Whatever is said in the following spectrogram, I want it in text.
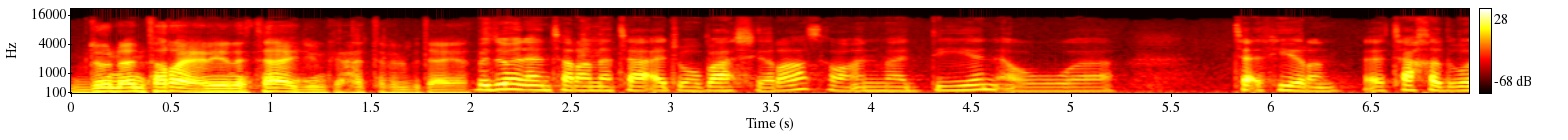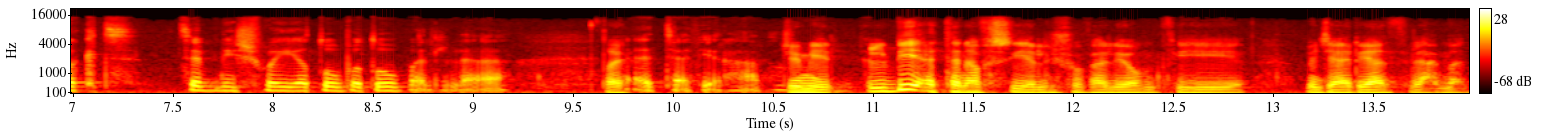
بدون أن ترى يعني نتائج يمكن حتى في البدايات. بدون أن ترى نتائج مباشرة سواء ماديا أو تاثيرا. تاخذ وقت تبني شوية طوبه طوبه طيب. التأثير هذا. جميل. البيئة التنافسية اللي نشوفها اليوم في مجال ريادة الأعمال.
